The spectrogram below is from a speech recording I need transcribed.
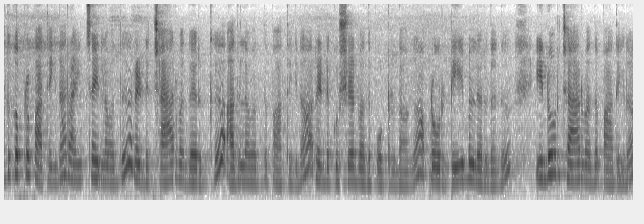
அதுக்கப்புறம் பார்த்தீங்கன்னா ரைட் சைடில் வந்து ரெண்டு சேர் வந்து இருக்குது அதில் வந்து பார்த்தீங்கன்னா ரெண்டு குஷன் வந்து போட்டிருந்தாங்க. அப்புறம் ஒரு டேபிள் இருந்தது. இன்னொரு சேர் வந்து பார்த்தீங்கன்னா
